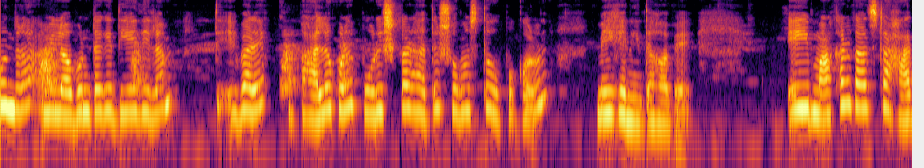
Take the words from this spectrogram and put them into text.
বন্ধুরা, আমি লবণটাকে দিয়ে দিলাম। এবারে খুব ভালো করে পরিষ্কার হাতে সমস্ত উপকরণ মেখে নিতে হবে। এই মাখার কাজটা হাত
